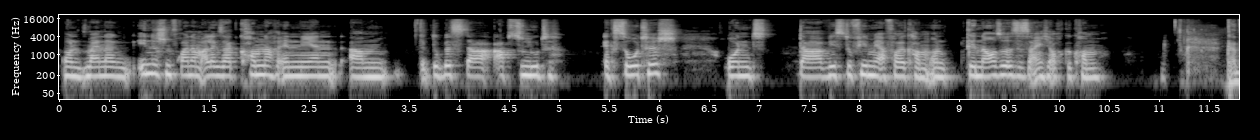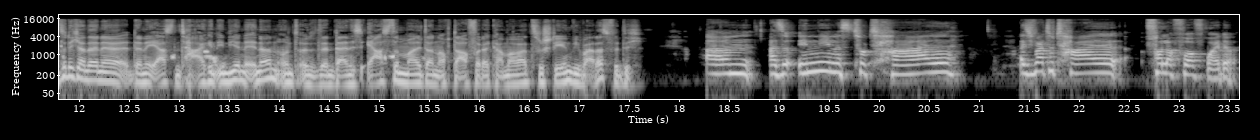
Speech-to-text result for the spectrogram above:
Und meine indischen Freunde haben alle gesagt, komm nach Indien, ähm, du bist da absolut exotisch und da wirst du viel mehr Erfolg haben. Und genauso ist es eigentlich auch gekommen. Kannst du dich an deine, deine ersten Tage in Indien erinnern und äh, deines erste Mal dann auch da vor der Kamera zu stehen? Wie war das für dich? Ähm, also Indien ist total, also ich war total voller Vorfreude.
